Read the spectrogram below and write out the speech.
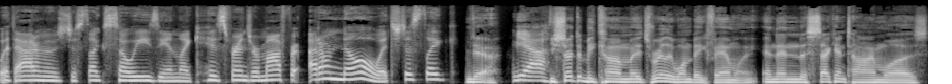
with Adam, it was just like so easy. And like his friends were my friends. I don't know. It's just like, yeah. yeah, you start to become it's really one big family and then the second time was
